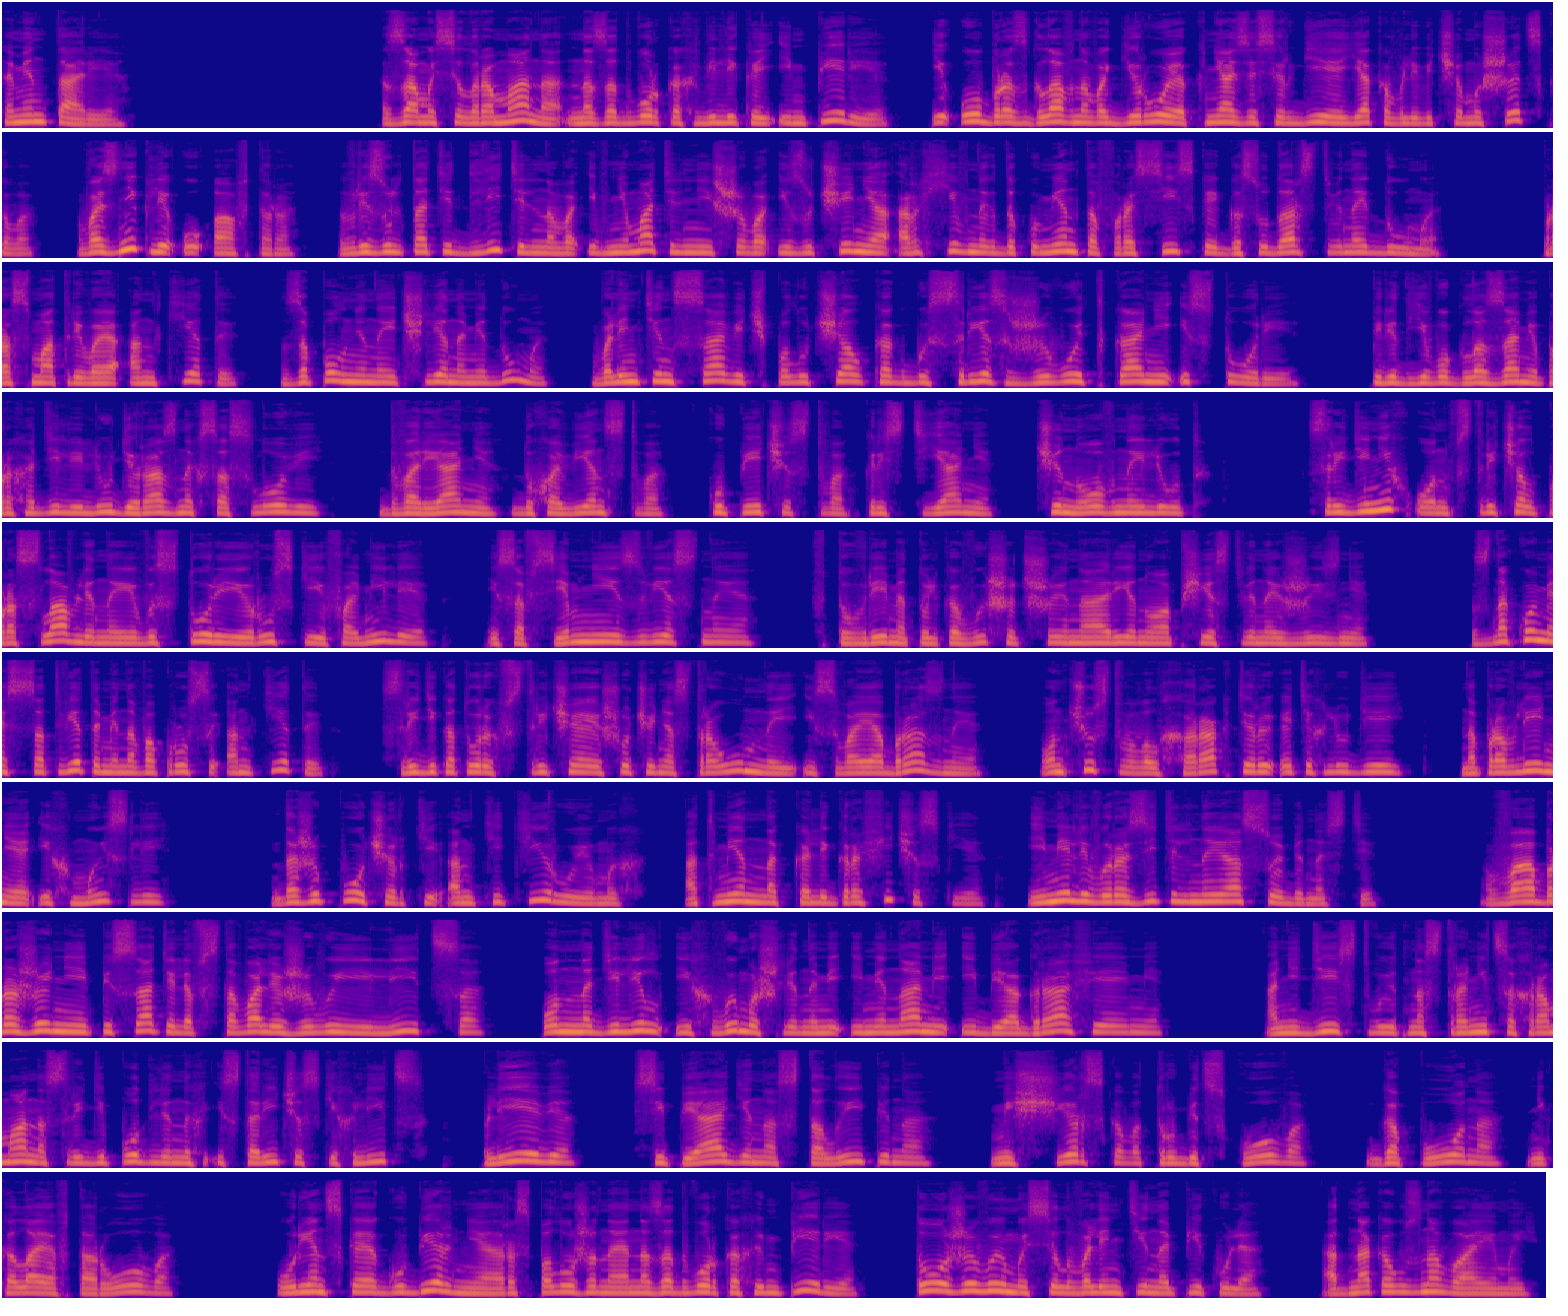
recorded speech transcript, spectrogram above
Комментарии. Замысел романа на задворках Великой империи и образ главного героя князя Сергея Яковлевича Мышецкого возникли у автора в результате длительного и внимательнейшего изучения архивных документов Российской Государственной Думы. Просматривая анкеты, заполненные членами Думы, Валентин Савич получал как бы срез живой ткани истории. Перед его глазами проходили люди разных сословий, дворяне, духовенство, купечество, крестьяне, чиновный люд. Среди них он встречал прославленные в истории русские фамилии и совсем неизвестные, в то время только вышедшие на арену общественной жизни. Знакомясь с ответами на вопросы анкеты, среди которых встречаешь очень остроумные и своеобразные, он чувствовал характеры этих людей, направление их мыслей. Даже почерки анкетируемых, отменно каллиграфические, имели выразительные особенности. В воображении писателя вставали живые лица, он наделил их вымышленными именами и биографиями. Они действуют на страницах романа среди подлинных исторических лиц, плеве, Сипягина, Столыпина, Мещерского, Трубецкого, Гапона, Николая II. Уренская губерния, расположенная на задворках империи, тоже вымысел Валентина Пикуля, однако узнаваемый.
